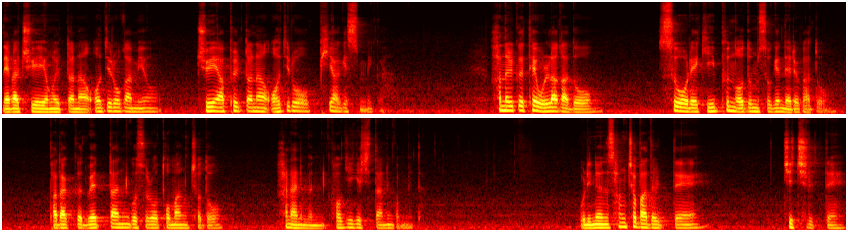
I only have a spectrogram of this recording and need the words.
내가 주의 영을 떠나 어디로 가며 주의 앞을 떠나 어디로 피하겠습니까? 하늘 끝에 올라가도 스올의 깊은 어둠 속에 내려가도 바다 끝 외딴 곳으로 도망쳐도 하나님은 거기 계시다는 겁니다. 우리는 상처받을 때, 지칠 때,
